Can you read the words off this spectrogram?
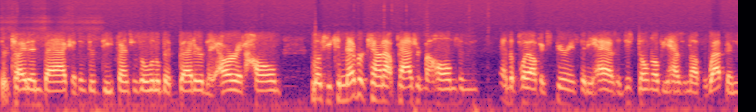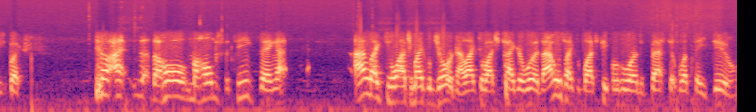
their tight end back. I think their defense is a little bit better. They are at home. Look, you can never count out Patrick Mahomes and, and the playoff experience that he has. I just don't know if he has enough weapons. But, you know, I, the, the whole Mahomes fatigue thing, I, I like to watch Michael Jordan. I like to watch Tiger Woods. I always like to watch people who are the best at what they do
